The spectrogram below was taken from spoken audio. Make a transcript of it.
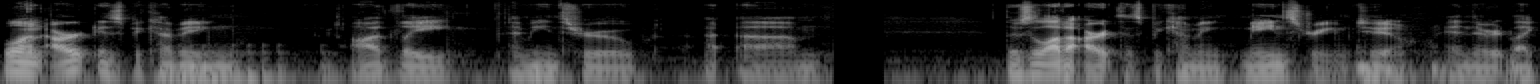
Well, and art is becoming oddly, I mean, through, uh, um, there's a lot of art that's becoming mainstream too. And they're like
